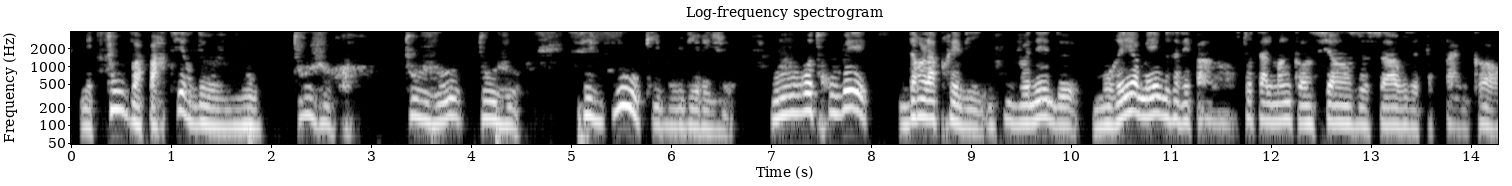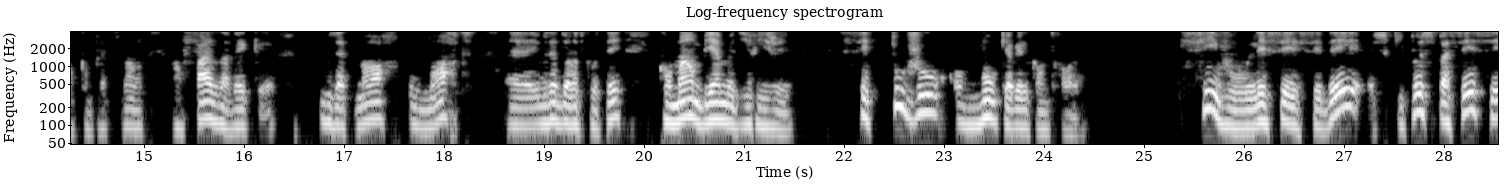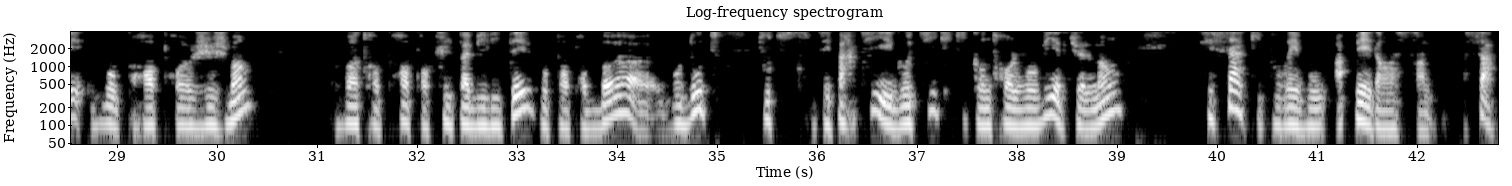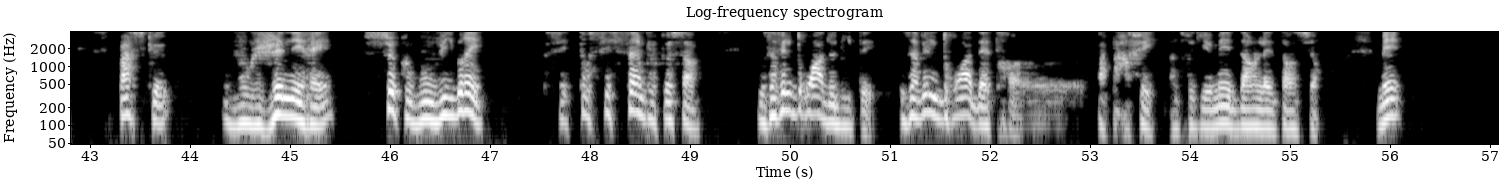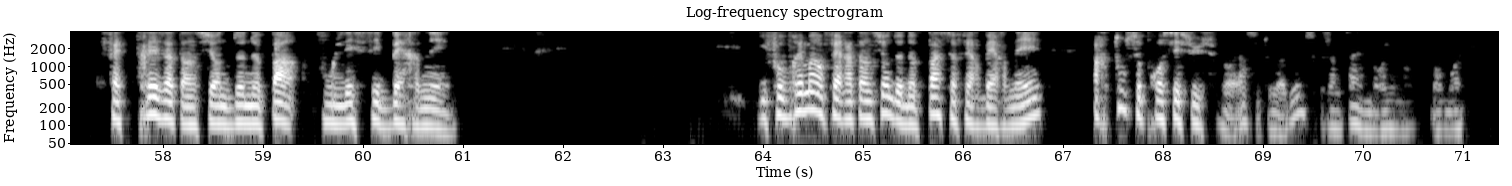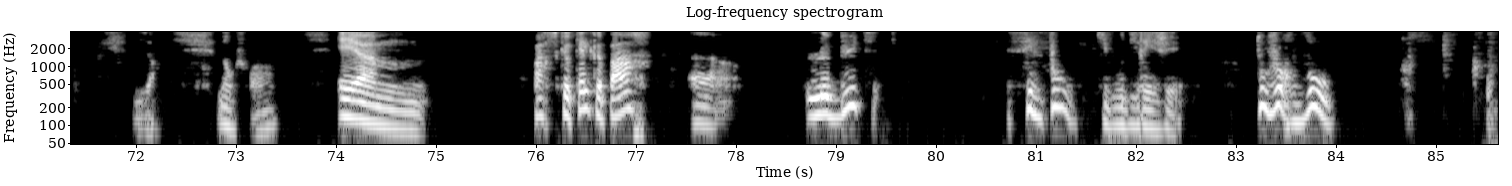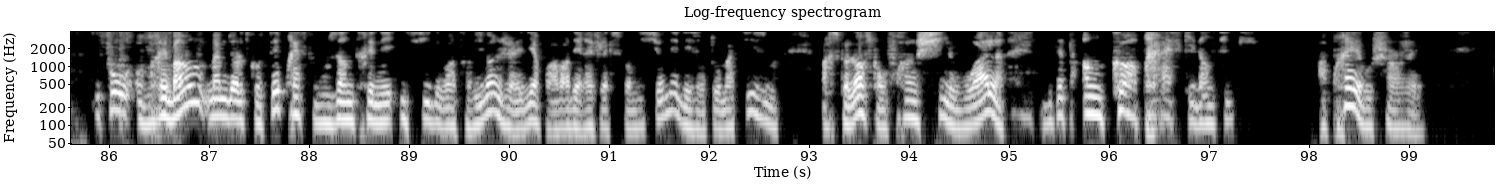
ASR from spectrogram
mais tout va partir de vous, toujours, toujours, toujours. C'est vous qui vous dirigez. Vous vous retrouvez dans l'après-vie. Vous venez de mourir, mais vous n'avez pas totalement conscience de ça. Vous n'êtes pas encore complètement en phase avec euh, vous êtes mort ou morte euh, et vous êtes de l'autre côté. Comment bien me diriger? C'est toujours vous qui avez le contrôle. Si vous laissez céder, ce qui peut se passer, c'est vos propres jugements, votre propre culpabilité, vos propres euh, vos doutes, toutes ces parties égotiques qui contrôlent vos vies actuellement, c'est ça qui pourrait vous happer dans l'astral. Ça. Parce que vous générez ce que vous vibrez. C'est aussi simple que ça. Vous avez le droit de douter. Vous avez le droit d'être euh, pas parfait, entre guillemets, dans l'intention. Mais faites très attention de ne pas vous laisser berner il faut vraiment faire attention de ne pas se faire berner par tout ce processus. Je regarde si tout va bien, parce que j'entends un bruit. Bon, bref. Bizarre. Donc, je crois. Et euh, parce que quelque part, euh, le but, c'est vous qui vous dirigez. Toujours vous il faut vraiment, même de l'autre côté, presque vous entraîner ici de votre vivant, j'allais dire, pour avoir des réflexes conditionnés, des automatismes, parce que lorsqu'on franchit le voile, vous êtes encore presque identique. Après, vous changez.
